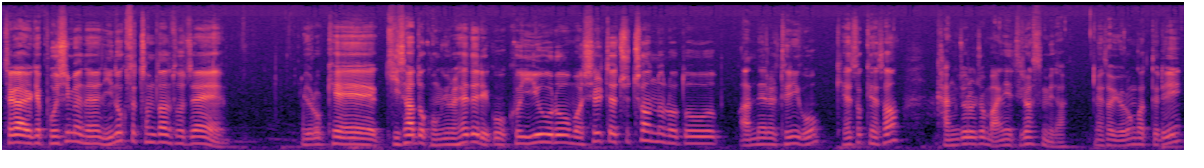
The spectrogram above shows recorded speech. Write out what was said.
제가 이렇게 보시면은 이녹스 첨단 소재 이렇게 기사도 공유를 해드리고 그 이후로 뭐 실제 추천으로도 안내를 드리고 계속해서 강조를 좀 많이 드렸습니다. 그래서 이런 것들이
